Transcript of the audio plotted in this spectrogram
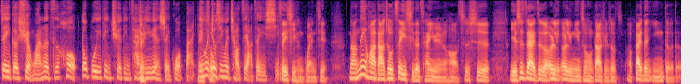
这个选完了之后都不一定确定参议院谁过半，因为就是因为乔治亚这一席，这一席很关键。那内华达州这一席的参议员哈，这是。也是在这个二零二零年总统大选的时候，呃，拜登赢得的。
